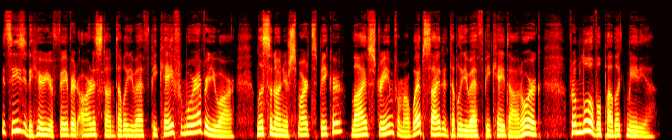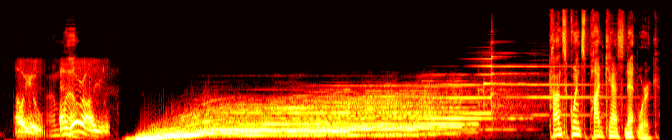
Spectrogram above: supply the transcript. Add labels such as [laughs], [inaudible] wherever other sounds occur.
It's easy to hear your favorite artist on WFPK from wherever you are. Listen on your smart speaker, live stream from our website at WFPK.org from Louisville Public Media. How are you? I'm and well. where are you? Consequence Podcast Network.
